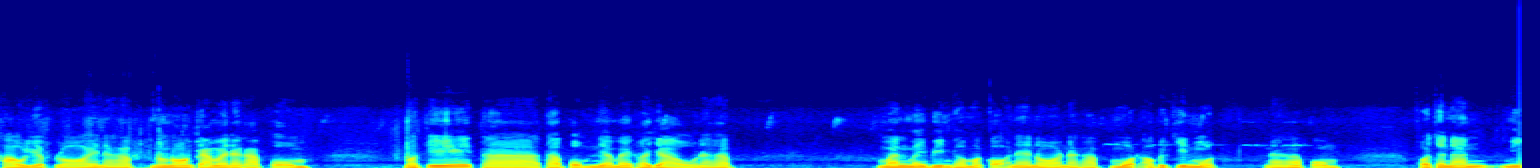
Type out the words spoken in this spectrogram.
เข้าเรียบร้อยนะครับ น้องๆจำไว้นะครับ ผมเมื่อกี้ถ้าถ้าผมเนี่ยไม่เขย่านะครับ มันไม่บินเข้ามาเกาะแน่นอนนะครับ มดเอาไปกินหมดนะครับผม เพราะฉะนั้นมี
